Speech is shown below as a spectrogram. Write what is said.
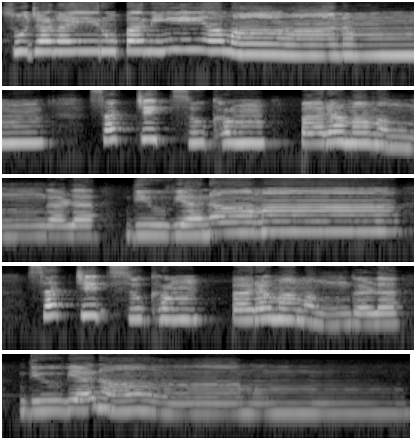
सुजनैरुपनीयमानम् सच्चित्सुखं परममङ्गल दिव्यनामा। सच्चित्सुखं परममङ्गल दिव्यनामम्।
